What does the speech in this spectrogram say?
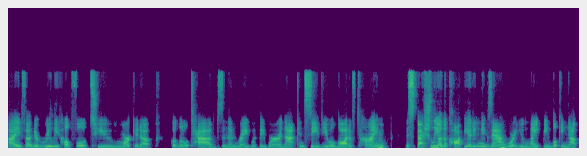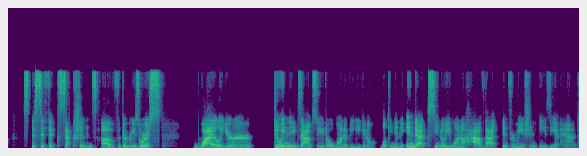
I found it really helpful to mark it up, put little tabs and then write what they were. And that can save you a lot of time, especially on the copy editing exam where you might be looking up specific sections of the resource while you're doing the exam. So you don't want to be, you know, looking in the index, you know, you want to have that information easy at hand.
